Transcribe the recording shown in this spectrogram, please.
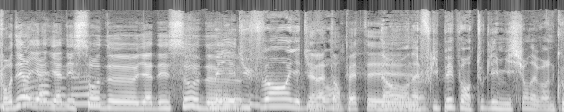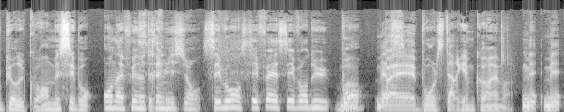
Pour dire, il y a, il y a des sauts de, il y a des sauts de. Mais il y a du vent. Il y a du y a la tempête et. Non, on a flippé pendant toute l'émission d'avoir une coupure de courant, mais c'est bon, on a fait notre émission. C'est bon, c'est fait, c'est vendu. Bon, Bon, merci. ouais, bon, le Star Game quand même. Mais, mais,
